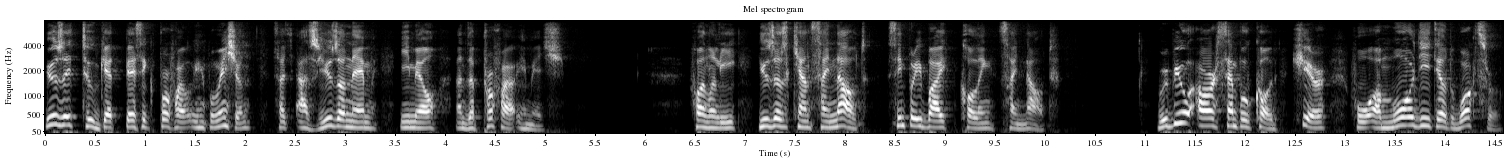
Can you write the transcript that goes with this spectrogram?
Use it to get basic profile information such as username, email, and the profile image. Finally, users can sign out simply by calling sign out. Review our sample code here for a more detailed walkthrough.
